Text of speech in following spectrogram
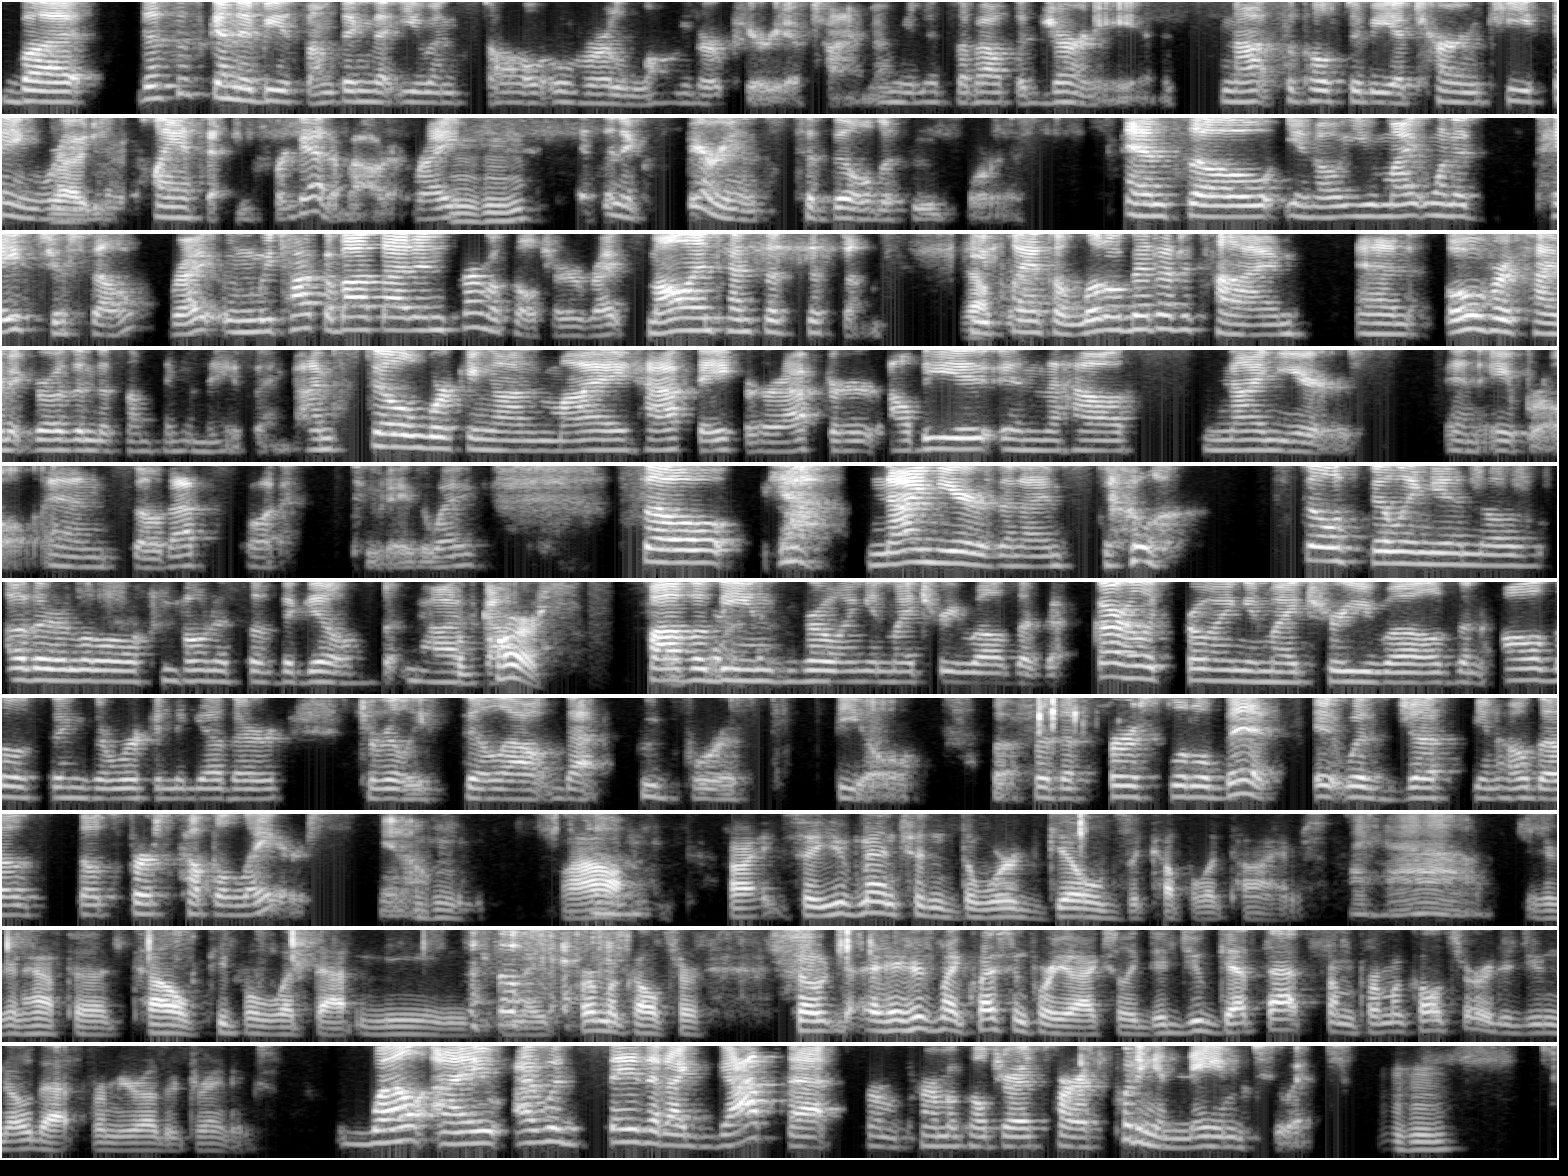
but this is going to be something that you install over a longer period of time. I mean, it's about the journey. It's not supposed to be a turnkey thing where right. you just plant it and forget about it, right? Mm-hmm. It's an experience to build a food forest. And so, you know, you might want to pace yourself, right? When we talk about that in permaculture, right? Small intensive systems. Yep. You plant a little bit at a time and over time it grows into something amazing. I'm still working on my half acre after I'll be in the house 9 years in April. And so that's what 2 days away. So, yeah, 9 years and I'm still still filling in those other little components of the guilds, but now I've of got course fava beans growing in my tree wells. I've got garlic growing in my tree wells, and all those things are working together to really fill out that food forest feel. But for the first little bits, it was just you know those those first couple layers. You know. Mm-hmm. Wow. So, all right. So you've mentioned the word guilds a couple of times. I have. You're going to have to tell people what that means from okay. permaculture. So here's my question for you actually. Did you get that from permaculture or did you know that from your other trainings? Well, I I would say that I got that from permaculture as far as putting a name to it. Mm-hmm.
